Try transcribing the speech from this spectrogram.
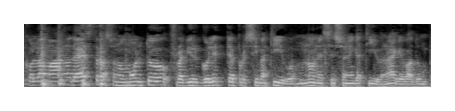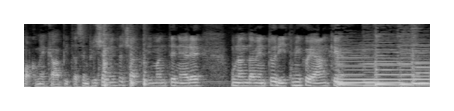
con la mano destra sono molto, fra virgolette, approssimativo, non nel senso negativo, non è che vado un po' come capita, semplicemente cerco di mantenere un andamento ritmico e anche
